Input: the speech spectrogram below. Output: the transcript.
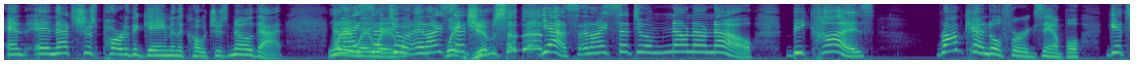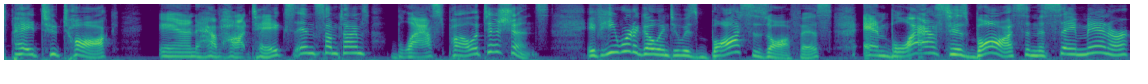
and and that's just part of the game, and the coaches know that. And Wait, I wait, said wait, to wait. and I said to- Jim said that? Yes, and I said to him, no, no, no, because Rob Kendall, for example, gets paid to talk and have hot takes and sometimes blast politicians. If he were to go into his boss's office and blast his boss in the same manner,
